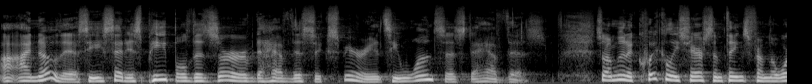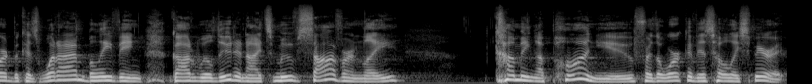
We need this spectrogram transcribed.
I, I know this. He said his people deserve to have this experience. He wants us to have this. So I'm going to quickly share some things from the Word because what I'm believing God will do tonight is move sovereignly coming upon you for the work of his Holy Spirit.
